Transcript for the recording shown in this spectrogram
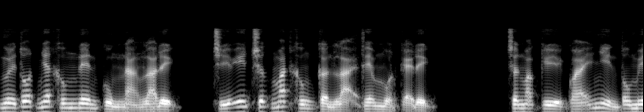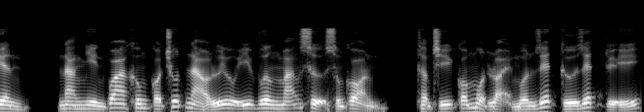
ngươi tốt nhất không nên cùng nàng là địch, chí ít trước mắt không cần lại thêm một kẻ địch. Trần mặc kỳ quái nhìn tô miên nàng nhìn qua không có chút nào lưu ý vương mãng sự sống còn, thậm chí có một loại muốn giết cứ giết tùy ý.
